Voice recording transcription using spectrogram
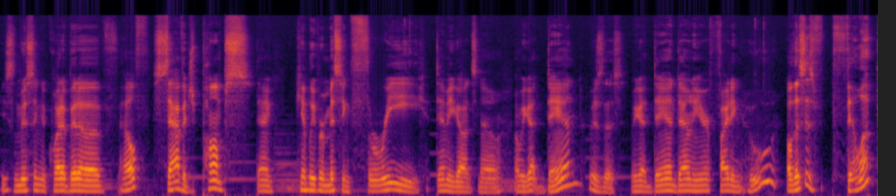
He's missing quite a bit of health. Savage pumps. Dang. Can't believe we're missing three demigods now. Oh, we got Dan? Who is this? We got Dan down here fighting who? Oh, this is Philip?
